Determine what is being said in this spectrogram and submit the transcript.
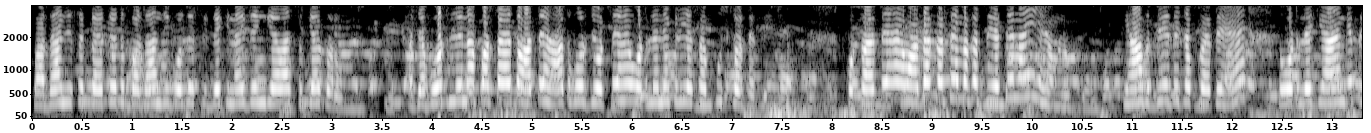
प्रधान जी से कहते हैं तो प्रधान जी बोलते सीधे कि नहीं देंगे आवाज़ तो क्या करोगी? जब वोट लेना पड़ता है तो आते हैं हाथ गोड़ जोड़ते हैं वोट लेने के लिए सब कुछ कर देते हैं। वो कहते हैं वादा करते हैं मगर देते नहीं है हम लोग को। कि हाँ दे दे जब कहते हैं तो वोट लेके आएँगे तो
